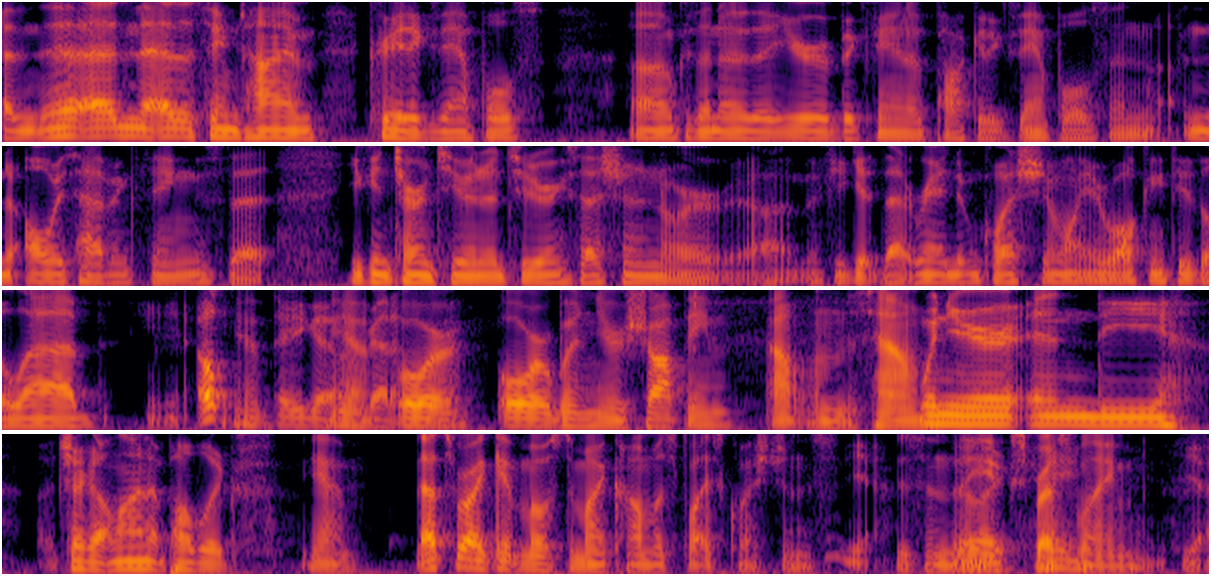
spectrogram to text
and, and at the same time create examples because I know that you're a big fan of pocket examples and, and always having things that you can turn to in a tutoring session, or um, if you get that random question while you're walking through the lab, Oh, Yep. there you go. Yeah. got it. Or or when you're shopping out in the town. when you're in the checkout line at Publix. yeah, that's where I get most of my comma splice questions. Yeah. is in they're the like, express "Hey." lane. Yeah.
